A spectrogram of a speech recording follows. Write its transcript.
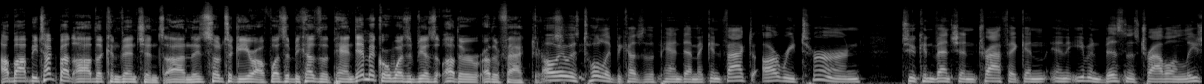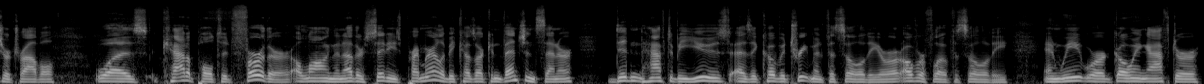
Bob, you talked about the conventions. they sort of took a year off. Was it because of the pandemic, or was it because of other other factors? Oh, it was totally totally because of the pandemic. In fact, our return to convention traffic and, and even business travel and leisure travel was catapulted further along than other cities, primarily because our convention center didn't have to be used as a COVID treatment facility or an overflow facility. And we were going after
